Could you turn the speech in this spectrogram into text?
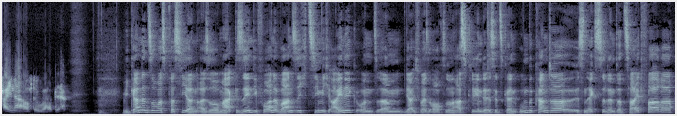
keiner auf der Uhr hatte. Wie kann denn sowas passieren? Also man hat gesehen, die vorne waren sich ziemlich einig und ähm, ja, ich weiß auch, so ein Askren, der ist jetzt kein Unbekannter, ist ein exzellenter Zeitfahrer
